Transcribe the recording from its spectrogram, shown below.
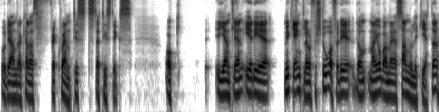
och det andra kallas frequentist statistics. Och egentligen är det mycket enklare att förstå för det, de, man jobbar med sannolikheter.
